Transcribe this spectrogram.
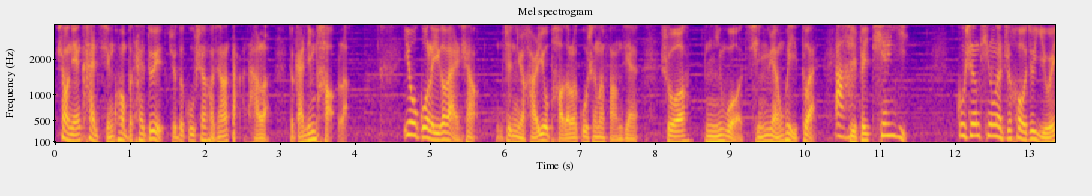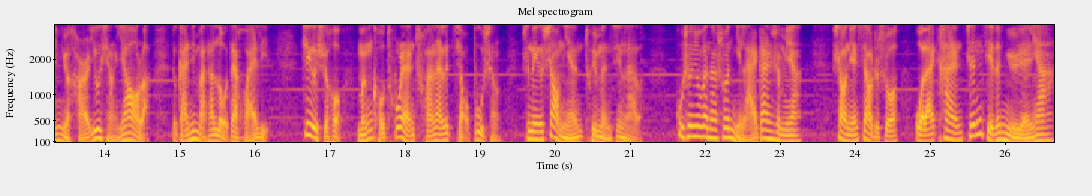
少年看情况不太对，觉得顾生好像要打他了，就赶紧跑了。又过了一个晚上。这女孩又跑到了顾生的房间，说：“你我情缘未断，岂非天意？”顾生听了之后，就以为女孩又想要了，就赶紧把她搂在怀里。这个时候，门口突然传来了脚步声，是那个少年推门进来了。顾生就问他说：“你来干什么呀？”少年笑着说：“我来看贞洁的女人呀。”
